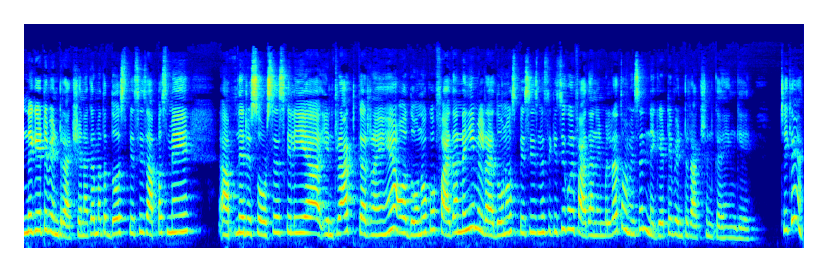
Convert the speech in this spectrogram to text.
नेगेटिव इंटरेक्शन अगर मतलब दो स्पीसीज आपस में अपने रिसोर्सेज के लिए इंटरेक्ट कर रहे हैं और दोनों को फ़ायदा नहीं मिल रहा है, दोनों स्पीसीज में से किसी को फ़ायदा नहीं मिल रहा है तो हम इसे नेगेटिव इंटरेक्शन कहेंगे. ठीक है?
